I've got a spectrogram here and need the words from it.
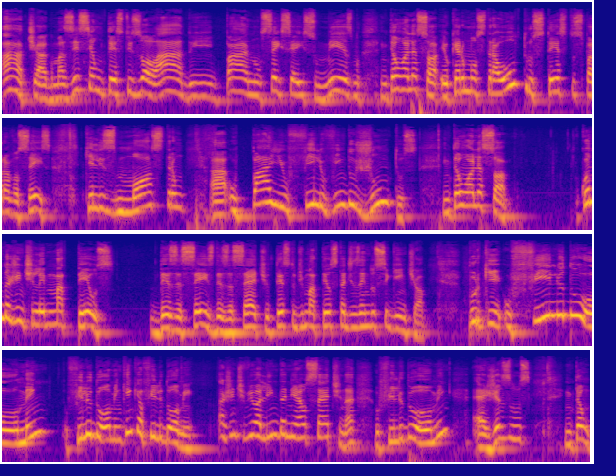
ah, Tiago, mas esse é um texto isolado e pá, não sei se é isso mesmo. Então, olha só, eu quero mostrar outros textos para vocês que eles mostram ah, o pai e o filho vindo juntos. Então, olha só, quando a gente lê Mateus 16, 17, o texto de Mateus está dizendo o seguinte, ó. Porque o filho do homem, o filho do homem, quem que é o filho do homem? A gente viu ali em Daniel 7, né? O filho do homem é Jesus. Então,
